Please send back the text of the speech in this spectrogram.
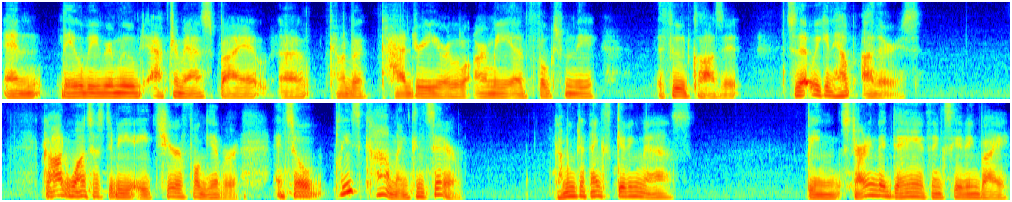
And they will be removed after Mass by a, a kind of a cadre or a little army of folks from the, the food closet so that we can help others. God wants us to be a cheerful giver. And so please come and consider coming to Thanksgiving Mass, being starting the day of Thanksgiving by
